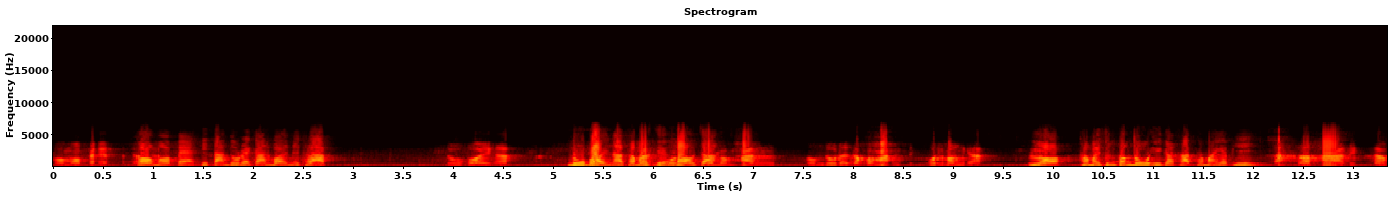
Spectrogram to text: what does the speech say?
กมแปดกมแปดติดตามดูรายการบ่อยไหมครับ ดูบ่อยครับ ดูบ่อยนะทำไมเสียงเบาจังประมาณผมดูได้ก็ประมาณสิบฟุตบ้างเนี่ยเหรอทำไมถึงต้องดูอีกอะครับทำไมอะพี่ฮาดิครับ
